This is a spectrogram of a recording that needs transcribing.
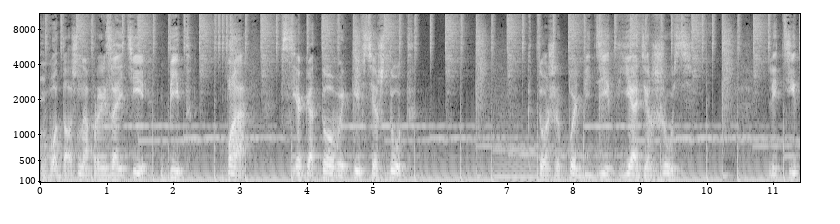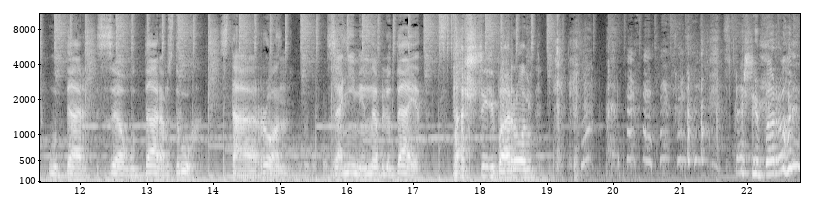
Вот должна произойти битва. Все готовы и все ждут. Кто же победит, я держусь. Летит удар за ударом с двух сторон. За ними наблюдает старший барон. Старший барон.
